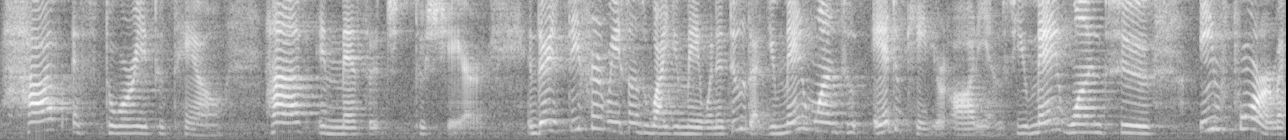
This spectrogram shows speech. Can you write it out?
have a story to tell, have a message to share. And there's different reasons why you may want to do that. You may want to educate your audience. You may want to inform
